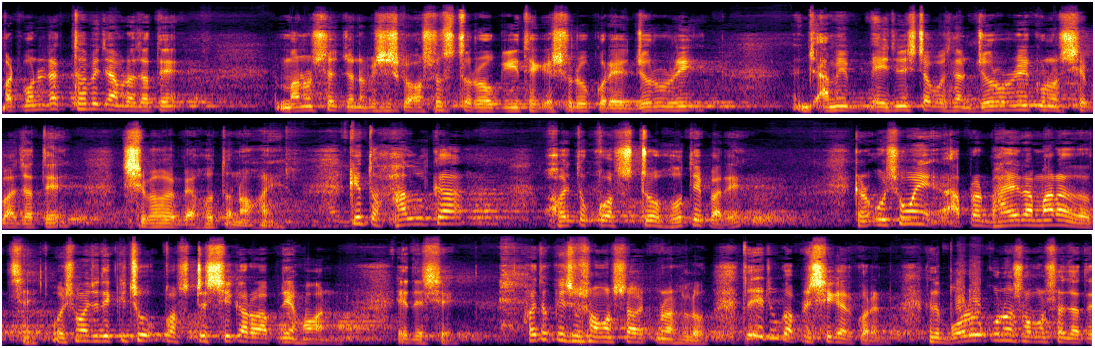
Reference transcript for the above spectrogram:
বাট মনে রাখতে হবে যে আমরা যাতে মানুষের জন্য, বিশেষ করে অসুস্থ রোগী থেকে শুরু করে জরুরি, আমি এই জিনিসটা বলছিলাম, জরুরি কোনো সেবা যাতে সেভাবে ব্যাহত না হয়। কিন্তু হালকা হয়তো কষ্ট হতে পারে কারণ ওই সময় আপনার ভাইয়েরা মারা যাচ্ছে। ওই সময় যদি কিছু কষ্টের শিকারও আপনি হন এদেশে, হয়তো কিছু সমস্যা আপনার হলো। তো এটুকু আপনি স্বীকার করেন। কিন্তু বড় কোনো সমস্যা যাতে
